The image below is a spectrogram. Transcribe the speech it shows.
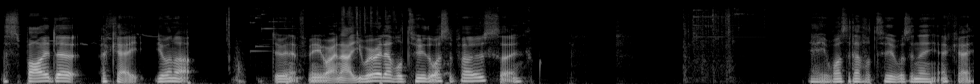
The spider... Okay, you're not doing it for me right now. You were a level 2 though, I suppose, so... Yeah, he was a level 2, wasn't he? Okay.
